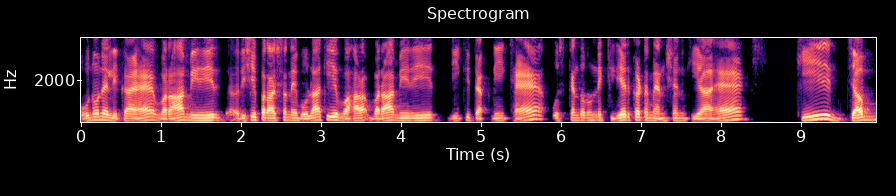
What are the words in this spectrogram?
उन्होंने लिखा है वराह मिहिर ऋषि पराशर ने बोला कि ये वराह मिहिर जी की तकनीक है। उसके अंदर उन्होंने क्लियर कट मेंशन किया है। कि जब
